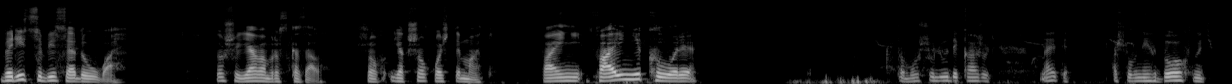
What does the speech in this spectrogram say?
беріть собі все до уваги. То, що я вам розказала, що якщо хочете мати файні, файні кури. Тому що люди кажуть, знаєте, що в них дохнуть,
